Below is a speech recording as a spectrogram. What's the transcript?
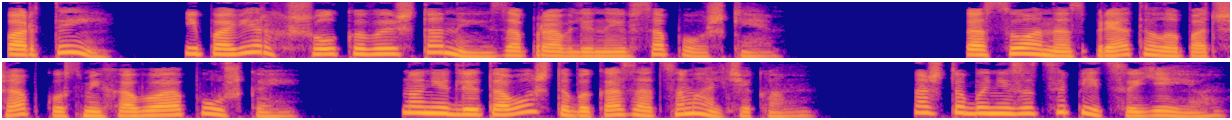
порты и поверх шелковые штаны, заправленные в сапожки. Косу она спрятала под шапку с меховой опушкой, но не для того, чтобы казаться мальчиком а чтобы не зацепиться ею.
